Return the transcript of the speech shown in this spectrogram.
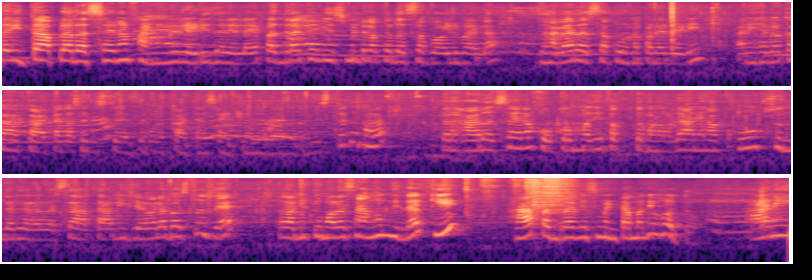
तर इथं आपला रस्सा आहे ना फायनली रेडी झालेला आहे. पंधरा ते वीस मिनिटं लागतो रस्सा बॉईल व्हायला. झाला रस्सा पूर्णपणे रेडी आणि हे बघा काटा कसा दिसतोय. याचा बघा काटा साईडला झाला बघा. दिसतं तुम्हाला? तर हा रस्सा आहे ना कोकममध्ये फक्त बनवला आणि हा खूप सुंदर झाला रस्सा. आता आम्ही जेवायला बसतोच आहे. तर आम्ही तुम्हाला सांगून दिलं की हा पंधरा वीस मिनिटामध्ये होतो. आणि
